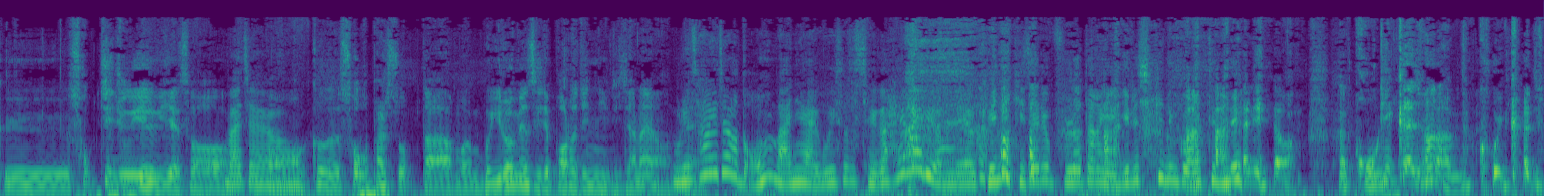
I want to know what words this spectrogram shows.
그 속지주의에 의해서 맞아요. 어, 그 소급할 수 없다. 뭐, 뭐 이러면서 이제 벌어진 일이잖아요. 우리 네. 사회자가 너무 많이 알고 있어서 제가 할 말이 없네요. 괜히 기자를 불러다가 얘기를 시키는 것 같은데. 아니에요. 거기까지만 압니다. 거기까지.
